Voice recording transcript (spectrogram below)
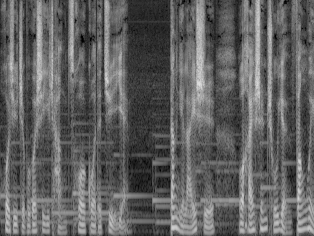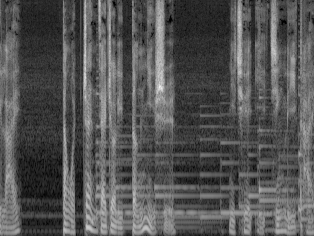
或许只不过是一场错过的剧演。当你来时，我还身处远方未来；当我站在这里等你时，你却已经离开。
